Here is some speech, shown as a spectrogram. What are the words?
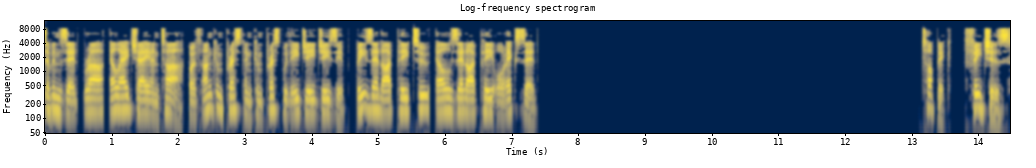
7Z, RAR, LHA and TAR both uncompressed and compressed with e.g. gzip, BZIP2, LZIP or XZ. Features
